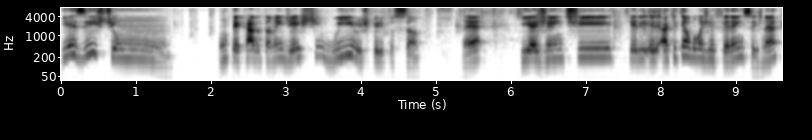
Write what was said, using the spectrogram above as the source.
E existe um, um pecado também de extinguir o Espírito Santo, né? Que a gente. Que ele, ele, aqui tem algumas referências, né?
